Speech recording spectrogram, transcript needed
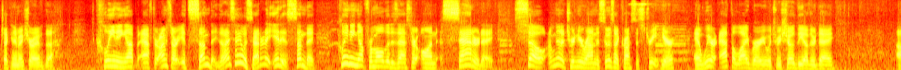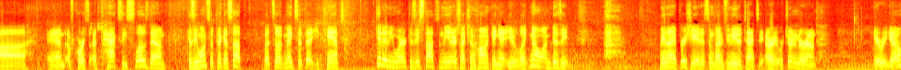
Checking to make sure I have the cleaning up after. I'm sorry, it's Sunday. Did I say it was Saturday? It is Sunday. Cleaning up from all the disaster on Saturday. So I'm going to turn you around as soon as I cross the street here. And we are at the library, which we showed the other day. Uh, and of course, a taxi slows down because he wants to pick us up. But so it makes it that you can't get anywhere because he stops in the intersection honking at you. Like, no, I'm busy. I mean, I appreciate it. Sometimes you need a taxi. All right, we're turning around. Here we go.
